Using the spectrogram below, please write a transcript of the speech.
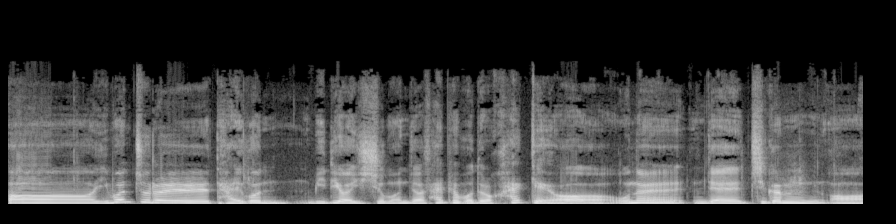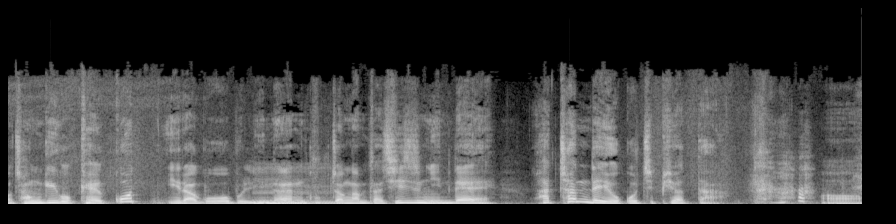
어, 이번 주를 달군 미디어 이슈 먼저 살펴보도록 할게요. 오늘 이제 지금 어, 정기국회 꽃이라고 불리는 음. 국정감사 시즌인데 화천대유 꽃이 피었다. 어,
